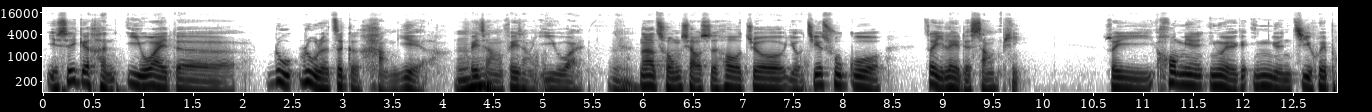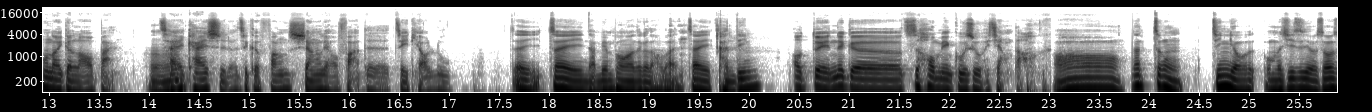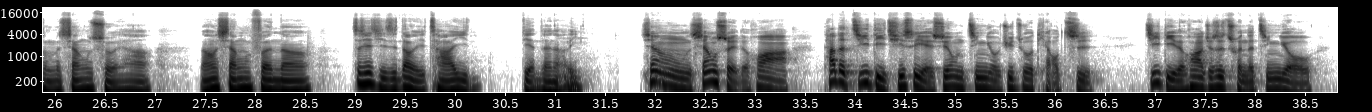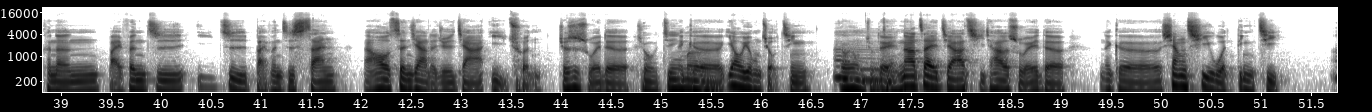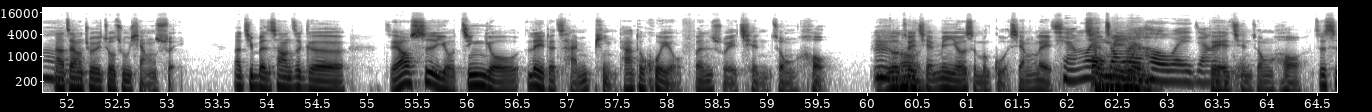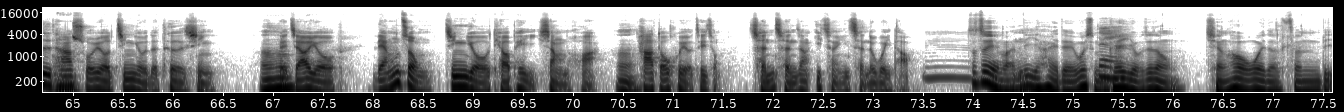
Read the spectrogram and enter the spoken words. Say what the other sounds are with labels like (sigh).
也是一个很意外的入入了这个行业了，非常非常意外。嗯，那从小时候就有接触过这一类的商品，所以后面因为有一个因缘际会碰到一个老板。才开始了这个芳香疗法的这条路，在在哪边碰到这个老板？在垦丁。哦，对，那个是后面故事会讲到。哦，那这种精油，我们其实有时候什么香水啊，然后香氛啊，这些其实到底差异点在哪里？像香水的话，它的基底其实也是用精油去做调制，基底的话就是纯的精油，可能百分之一至百分之三。然后剩下的就是加乙醇，就是所谓的酒精，那个药用酒精，药用酒精。对，那再加其他的所谓的那个香气稳定剂，那这样就会做出香水。那基本上这个只要是有精油类的产品，它都会有分水前中后。比如说最前面有什么果香类，前味、中味、后味这样。对，前中后，这是它所有精油的特性。对，只要有两种精油调配以上的话，嗯，它都会有这种。层层这样一层一层的味道，嗯，这这也蛮厉害的。为什么可以有这种前后味的分别？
